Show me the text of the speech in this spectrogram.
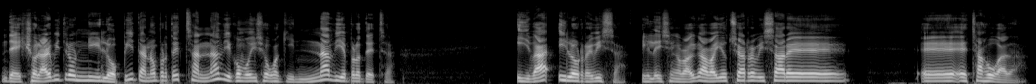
De hecho, el árbitro ni lo pita, no protesta a nadie, como dice Joaquín, nadie protesta. Y va y lo revisa. Y le dicen, oiga, vaya usted a revisar eh, eh, esta jugada.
